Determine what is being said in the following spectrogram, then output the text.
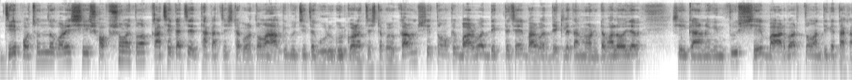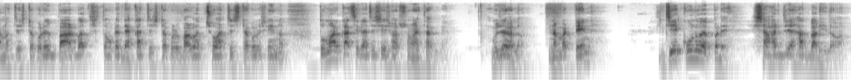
যে পছন্দ করে, সে সবসময় তোমার কাছে কাছে থাকার চেষ্টা করো তোমার আগে বুচিতে ঘুরঘুর করার চেষ্টা করো কারণ সে তোমাকে বারবার দেখতে চায়, বারবার দেখলে তার মনটা ভালো হয়ে যাবে। সেই কারণে কিন্তু সে বারবার তোমার দিকে তাকানোর চেষ্টা করে বারবার তোমাকে দেখার চেষ্টা করে বারবার ছোঁয়ার চেষ্টা করে সেই জন্য তোমার কাছে কাছে সে সবসময় থাকবে। বুঝে গেল? নাম্বার টেন যে কোনো ব্যাপারে সাহায্যের হাত বাড়িয়ে দেওয়া।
